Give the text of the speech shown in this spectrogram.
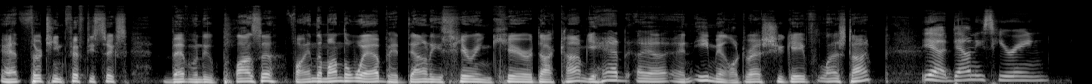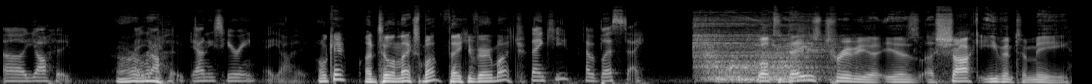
at 1356 Avenue Plaza. Find them on the web at downeasthearingcare.com. You had uh, an email address you gave last time? Yeah, Down East Hearing uh, Yahoo. All right. Yahoo. Down East Hearing at Yahoo. Okay. Until next month, thank you very much. Thank you. Have a blessed day. Well, today's trivia is a shock even to me.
